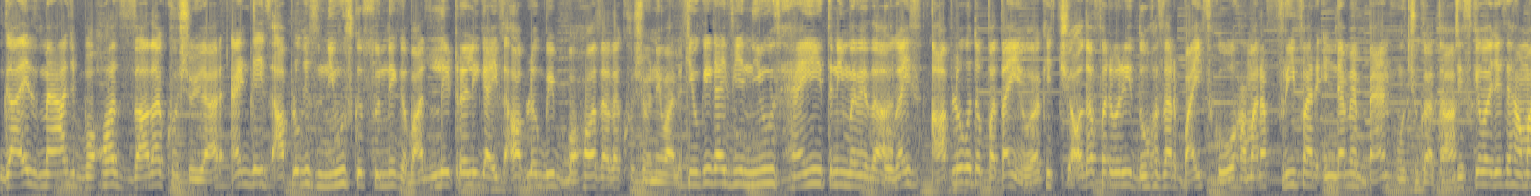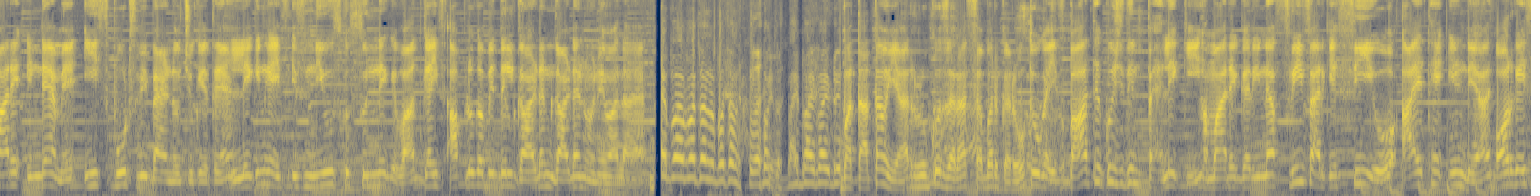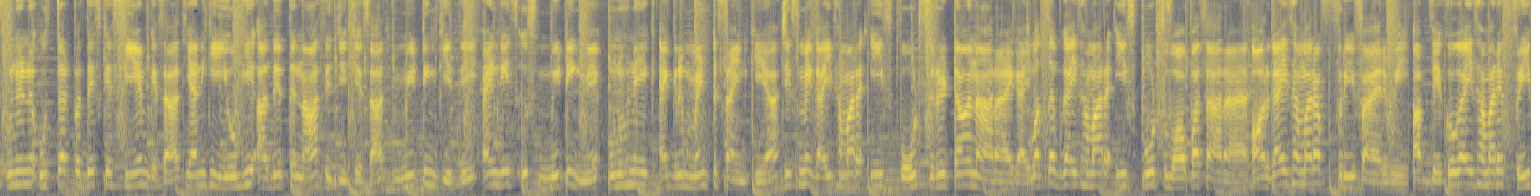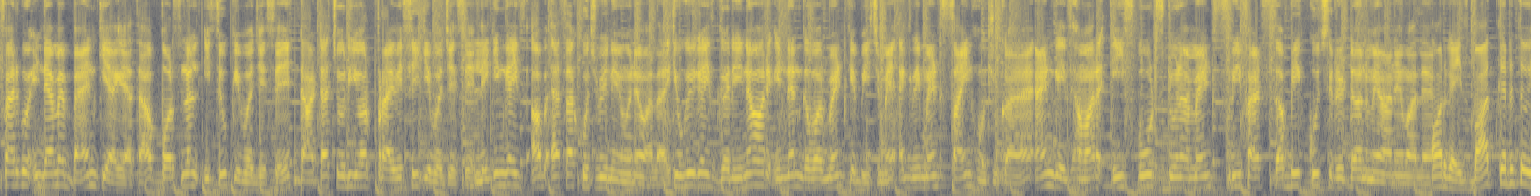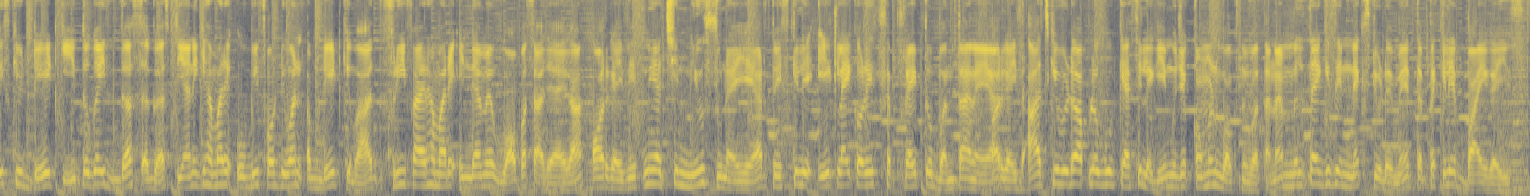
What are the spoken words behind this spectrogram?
Guys मैं आज बहुत ज़्यादा खुश हूँ यार। एंड गाइज़ आप लोग इस न्यूज़ को सुनने के बाद लिटरली गाइज़ आप लोग भी बहुत ज़्यादा खुश होने वाले। क्योंकि गाइज़ ये न्यूज़ है ही इतनी मज़ेदार। तो गाइज़ आप लोगों को तो पता ही होगा कि 14 फरवरी 2022 को हमारा फ्री फायर इंडिया में बैन हो चुका था, जिसके वजह से हमारे इंडिया में ई स्पोर्ट्स भी बैन हो चुके थे। लेकिन गाइज़ इस न्यूज़ को सुनने के बाद गाइज़ आप लोग का भी दिल गार्डन गार्डन होने वाला है। बताता हूँ यार, रुको जरा, सबर करो। तो गई बात है कुछ दिन पहले की। हमारे गरीना फ्री फायर के सीईओ आए थे इंडिया और गई उन्होंने उत्तर प्रदेश के सीएम के साथ, यानी कि योगी आदित्यनाथ जी के साथ मीटिंग की थी। एंड गई उस मीटिंग में उन्होंने एक एग्रीमेंट साइन किया, जिसमें गाइज़ हमारा ई स्पोर्ट्स रिटर्न आ रहा है गाइज़ मतलब गाइज़ हमारा ई स्पोर्ट्स वापस आ रहा है, और गाइज़ हमारा फ्री फायर भी। अब देखो गाइज़ हमारे फ्री फायर को इंडिया में बैन किया गया था पर्सनल इश्यू की वजह से डाटा चोरी और प्राइवेसी की वजह से। लेकिन गाइज़ अब ऐसा कुछ भी नहीं होने वाला है। क्योंकि गाइज़ गरीना और इंडियन गवर्नमेंट के बीच में एग्रीमेंट साइन हो चुका है। एंड गाइज़ हमारा e sports tournament free fire सभी कुछ रिटर्न में आने वाले हैं। और गाइज़ बात करें तो इसकी डेट की तो गाइज़ 10 अगस्त, यानी कि हमारे ओबी 41 अपडेट के बाद फ्री फायर हमारे इंडिया में वापस आ जाएगा। और गई इतनी अच्छी न्यूज़ सुनाई है यार तो इसके लिए एक लाइक और एक सब्सक्राइब तो बनता नहीं है और गाइज़ आज की वीडियो आप लोगों को कैसी लगी, मुझे कमेंट बॉक्स में बताना। मिलते हैं किसी नेक्स्ट वीडियो में, तब तक के लिए बाय गाइज़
